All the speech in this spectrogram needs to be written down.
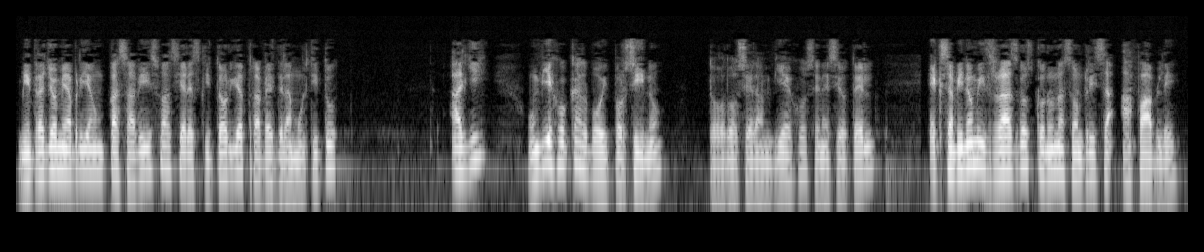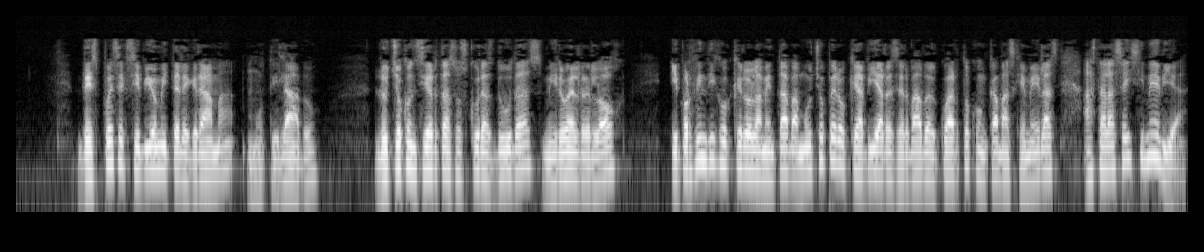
mientras yo me abría un pasadizo hacia el escritorio a través de la multitud. Allí, un viejo calvo y porcino, todos eran viejos en ese hotel, examinó mis rasgos con una sonrisa afable, después exhibió mi telegrama, mutilado, Luchó con ciertas oscuras dudas, miró el reloj, y por fin dijo que lo lamentaba mucho, pero que había reservado el cuarto con camas gemelas hasta las seis y media,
